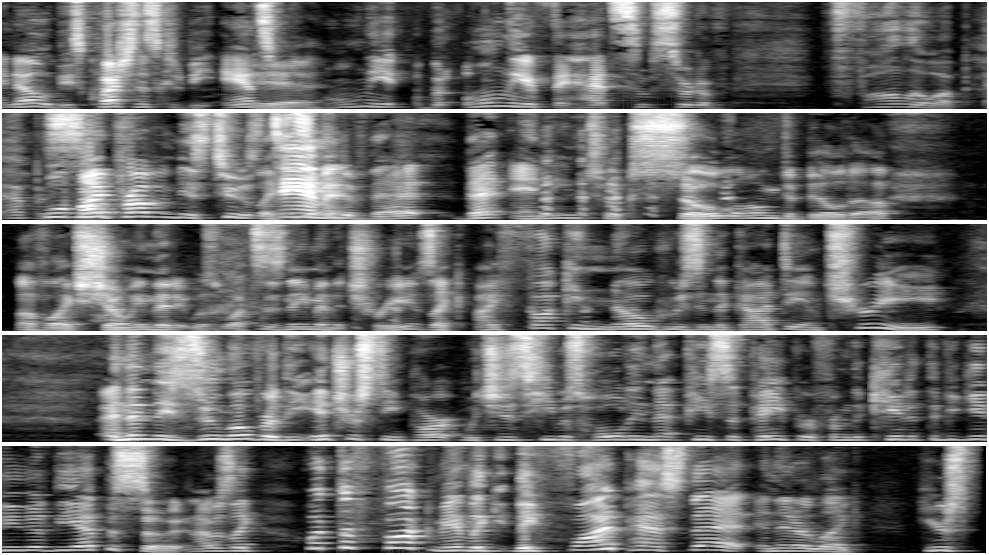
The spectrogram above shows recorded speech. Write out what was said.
I know these questions could be answered Yeah. only, but only if they had some sort of follow up episode. Well, my problem is too is like Damn the end it. of that that ending took so long to build up of like showing that it was what's his name in the tree. It's like I fucking know who's in the goddamn tree. And then they zoom over the interesting part, which is he was holding that piece of paper from the kid at the beginning of the episode. And I was like, what the fuck, man? Like they fly past that and then are like, here's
